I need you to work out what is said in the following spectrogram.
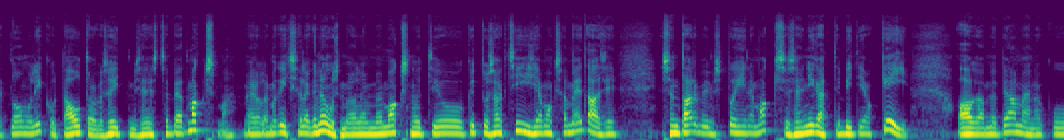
et loomulikult autoga sõitmise eest sa pead maksma, me oleme kõik sellega nõus, me oleme maksnud ju kütuseaktsiisi ja maksame edasi. see on tarbimispõhine maks ja see on igatipidi okei okay.. aga me peame nagu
